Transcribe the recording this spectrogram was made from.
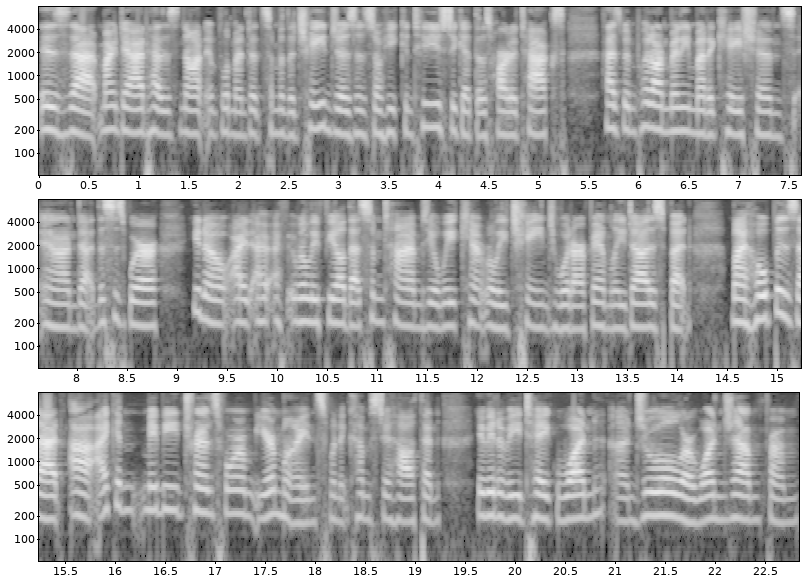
is that my dad has not implemented some of the changes and so he continues to get those heart attacks has been put on many medications and uh, this is where you know I, I really feel that sometimes you know we can't really change what our family does but my hope is that uh, i can maybe transform your minds when it comes to health. And even if you take one uh, jewel or one gem from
